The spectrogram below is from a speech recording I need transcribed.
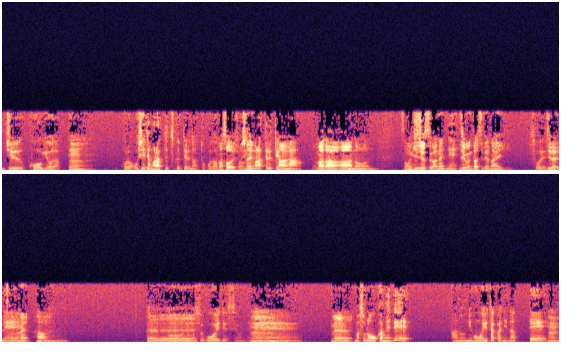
重工業だって、うんこれ教えてもらって作ってるなとこだまあそうでしょうね教えてもらってるっていうか、はいままだ、あ、あの、うんその技術がねね自分たちでない。時代ですからねはいうんへでもぇすごいですよね。ねえ。まあそのおかげで、あの日本は豊かになって、うん。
